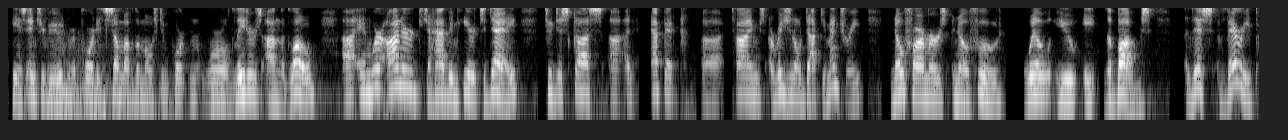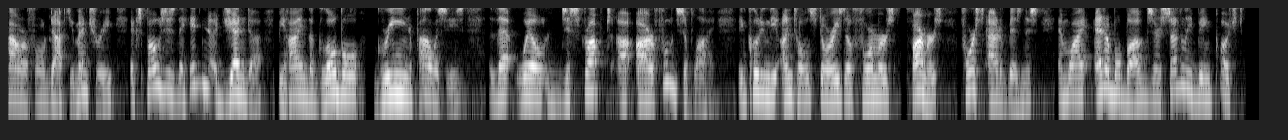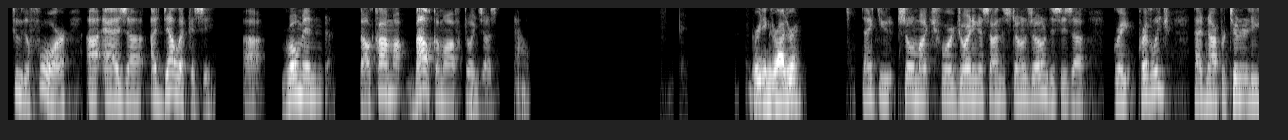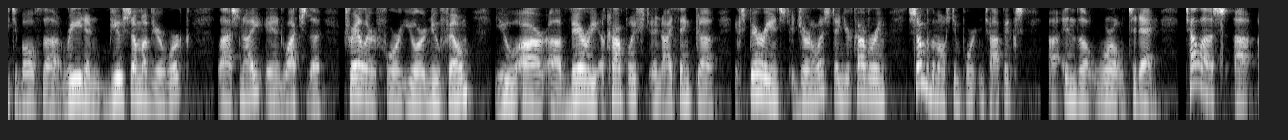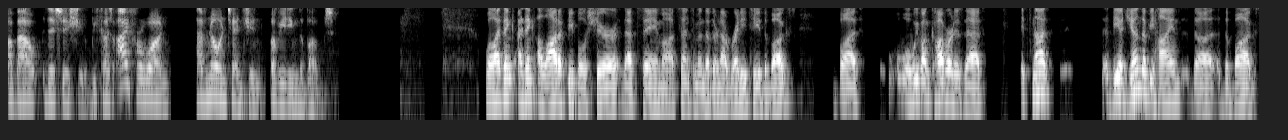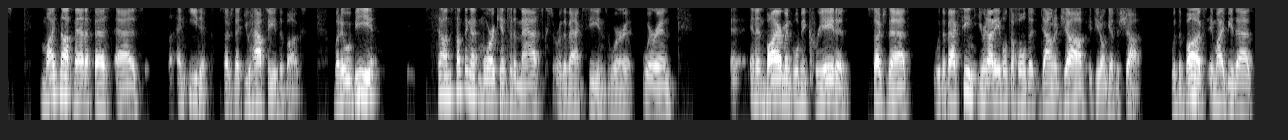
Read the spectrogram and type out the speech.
He has interviewed and reported some of the most important world leaders on the globe, uh, and we're honored to have him here today to discuss uh, an Epoch uh, Times original documentary, No Farmers, No Food Will You Eat the Bugs? This very powerful documentary exposes the hidden agenda behind the global green policies that will disrupt uh, our food supply, including the untold stories of farmers, farmers forced out of business and why edible bugs are suddenly being pushed to the fore uh, as a, a delicacy. Uh, Roman Balkamov joins us now. Greetings, Roger. Thank you so much for joining us on the Stone Zone. This is a great privilege. Had an opportunity to both uh, read and view some of your work last night and watch the trailer for your new film. You are a very accomplished and I think uh, experienced journalist, and you're covering some of the most important topics uh, in the world today. Tell us uh, about this issue because I, for one, have no intention of eating the bugs. Well, I think I think a lot of people share that same uh, sentiment that they're not ready to eat the bugs, but what we've uncovered is that it's not the agenda behind the the bugs might not manifest as an edict such that you have to eat the bugs, but it would be some something more akin to the masks or the vaccines, where wherein an environment will be created such that with a vaccine you're not able to hold it down a job if you don't get the shot. With the bugs, it might be that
